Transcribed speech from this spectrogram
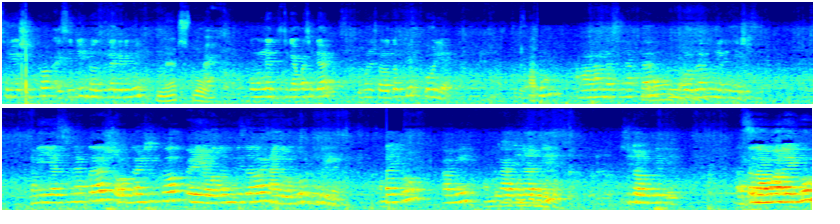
সিনিয়র শিক্ষক ICT Nazrul academy. Next slow Comilla district ambassador Comilla সদর দক্ষিণ কুমিল্লা। আমার নাম ইয়াসমিন আক্তার আমি বগুড়া এসেছি। আমি ইয়াসমিন আক্তার সহকারী শিক্ষক পেরিয়া মাধ্যমিক বিদ্যালয় নাগরপুর কুমিল্লা আমি কাজী নাজির শিলং থেকে। আসসালামু আলাইকুম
